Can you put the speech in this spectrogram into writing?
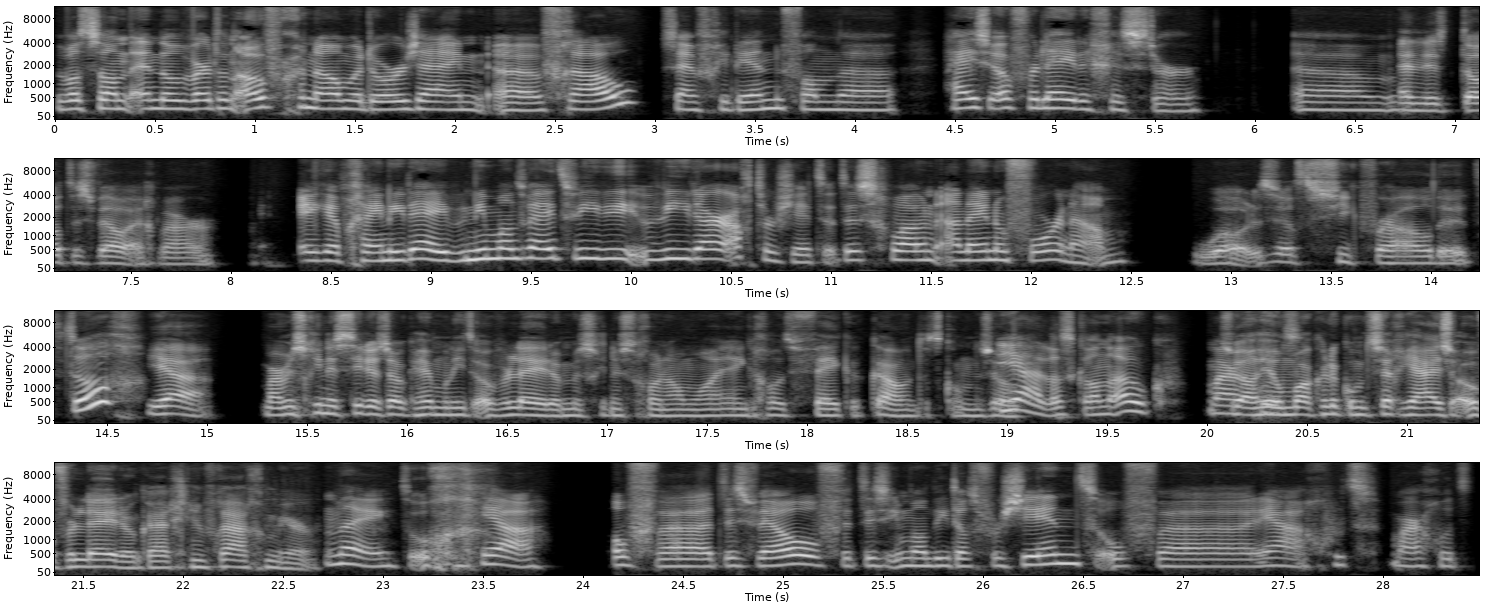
Dat was dan, en dat werd dan overgenomen door zijn eh, vrouw, zijn vriendin. Van eh, hij is overleden gisteren. Ehm, En is, dat is wel echt waar. ik heb geen idee. Niemand weet wie, wie daarachter zit. Het is gewoon alleen een voornaam. Wow, dat is echt een ziek verhaal dit. Toch? Ja. Maar misschien is die dus ook helemaal niet overleden. Misschien is het gewoon allemaal één grote fake account. Dat kan dus ook. Ja, dat kan ook. het Maar is wel heel makkelijk om te zeggen, ja, hij is overleden. Dan krijg je geen vragen meer. Nee, Toch? ja. Of eh, het is wel, of het is iemand die dat verzint. Of eh, ja, goed. Maar goed,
